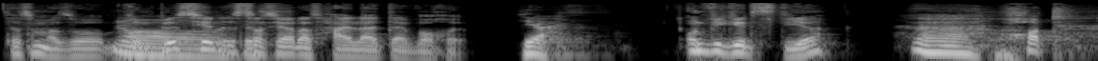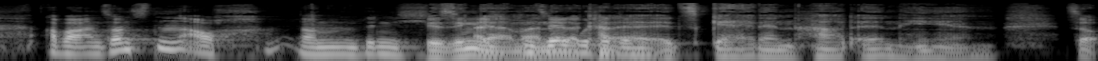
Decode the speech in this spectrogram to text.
Das ist immer so, so ein Oh, bisschen ist das das- ja das Highlight der Woche. ja, Und wie geht's dir? äh, hot. Aber ansonsten auch ähm, bin ich. Wir singen also ja ich immer, ne? Da kann, Dinge. It's getting hot in here. So,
